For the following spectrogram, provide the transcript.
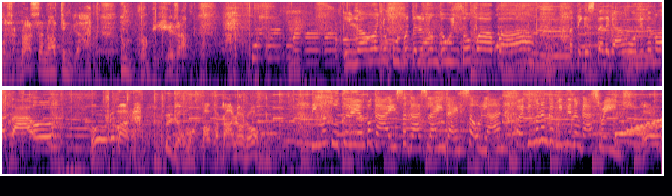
maranasan nating lahat ang paghihirap. Kailangan niyo po ba talagang gawin to, Papa? Matigas talaga ang ulo ng mga tao. Oo naman, hindi ako magpapatalo, no? Di matutuloy ang pag-aayos sa gas line dahil sa ulan. Pwede mo nang gamitin ang gas range. Huh?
